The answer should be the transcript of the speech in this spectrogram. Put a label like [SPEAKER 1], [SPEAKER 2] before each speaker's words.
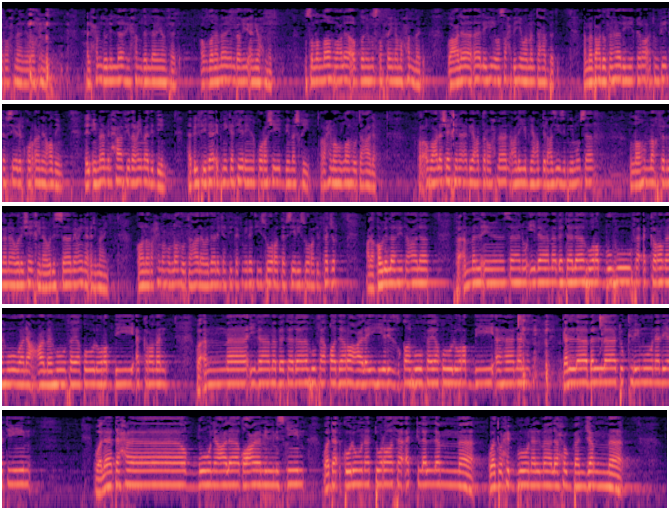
[SPEAKER 1] الرحمن الرحيم. الحمد لله حمدا لا ينفد. أفضل ما ينبغي أن يحمد. وصلى الله على أفضل المصطفين محمد وعلى آله وصحبه ومن تعبد. أما بعد فهذه قراءة في تفسير القرآن العظيم للإمام الحافظ عماد الدين أبي الفداء ابن كثير القرشي الدمشقي رحمه الله تعالى. قرأه على شيخنا أبي عبد الرحمن علي بن عبد العزيز بن موسى. اللهم اغفر لنا ولشيخنا وللسامعين أجمعين. قال رحمه الله تعالى وذلك في تكملة سورة تفسير سورة الفجر. على قول الله تعالى فأما الإنسان إذا ما ابتلاه ربه فأكرمه ونعمه فيقول ربي أكرمن. وأما إذا ما ابتلاه فقدر عليه رزقه فيقول ربي أهانن. كلا بل لا تكرمون اليتيم. ولا تحاضون على طعام المسكين وتأكلون التراث أكلا لما وتحبون المال حبا جما.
